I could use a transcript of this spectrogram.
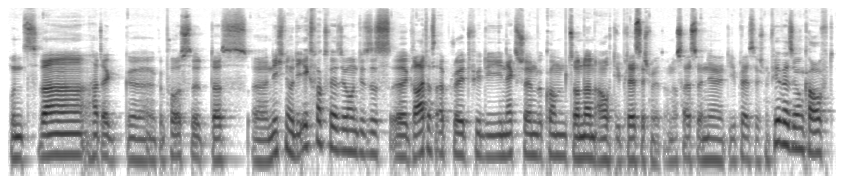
und zwar hat er ge gepostet, dass äh, nicht nur die Xbox-Version dieses äh, Gratis-Upgrade für die Next-Gen bekommt, sondern auch die PlayStation-Version. Das heißt, wenn ihr die PlayStation 4-Version kauft,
